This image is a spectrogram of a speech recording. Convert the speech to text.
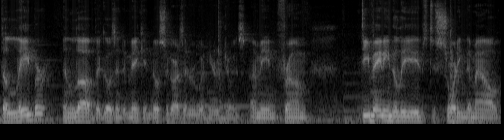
the labor and love that goes into making those cigars that everyone here enjoys. I mean, from deveining the leaves to sorting them out,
